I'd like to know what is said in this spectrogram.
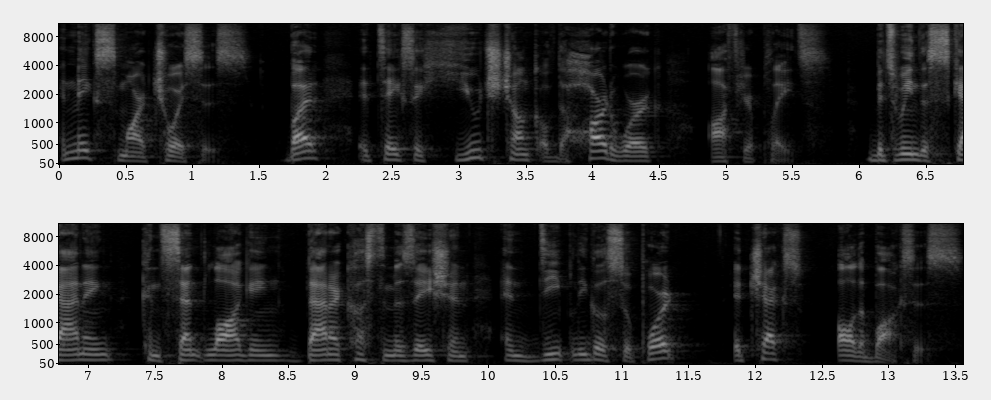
and make smart choices. But it takes a huge chunk of the hard work off your plates. Between the scanning, consent logging, banner customization, and deep legal support, it checks all the boxes.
